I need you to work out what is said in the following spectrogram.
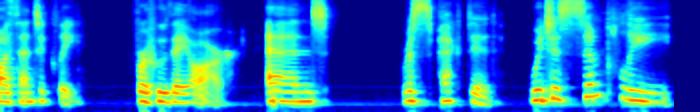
authentically for who they are and respected, which is simply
